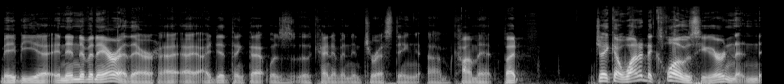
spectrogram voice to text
maybe a, an end of an era there. I, I, did think that was kind of an interesting um, comment, but. Jake, I wanted to close here, and,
